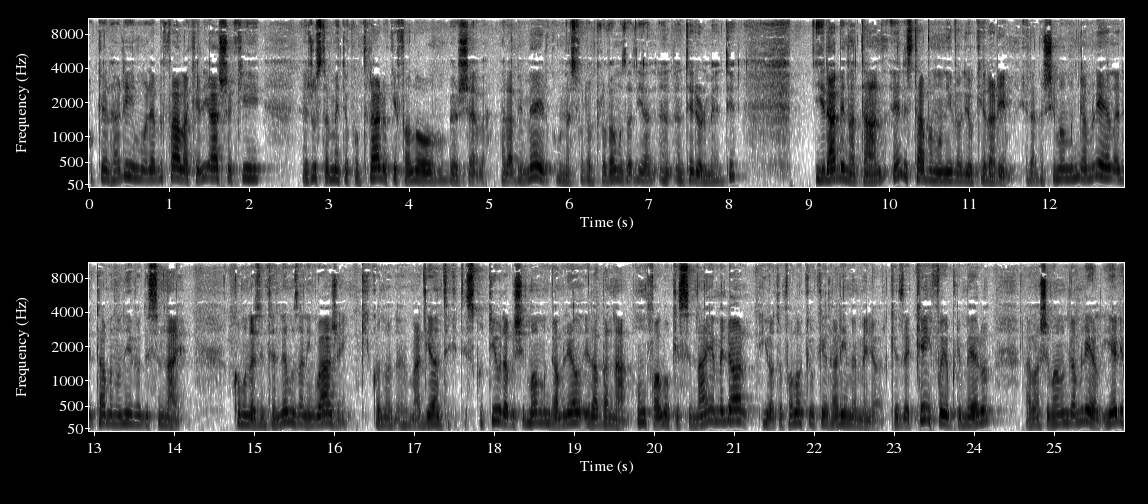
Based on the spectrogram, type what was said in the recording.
o Kerharim, o Rebbe fala que ele acha que é justamente o contrário que falou o Beersheba. Rabi Meir, como nós provamos ali anteriormente, e Rabi Natan, ele estava no nível de Okerarim. E Rabi Shimon Gamliel, ele estava no nível de Sinai. Como nós entendemos a linguagem, que quando adiante que discutiu Rabi Shimon Gamliel e Rabanan, um falou que Sinai é melhor e outro falou que o Okerarim é melhor. Quer dizer, quem foi o primeiro? Rabi Shimon Gamliel. E ele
